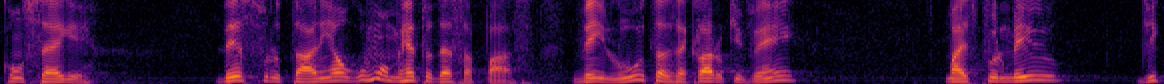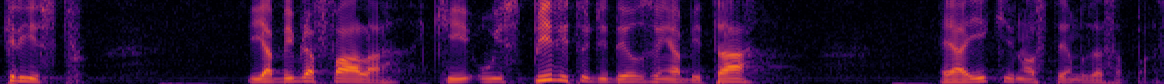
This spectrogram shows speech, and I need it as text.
consegue desfrutar em algum momento dessa paz. Vem lutas, é claro que vem, mas por meio de Cristo. E a Bíblia fala que o Espírito de Deus vem habitar, é aí que nós temos essa paz.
